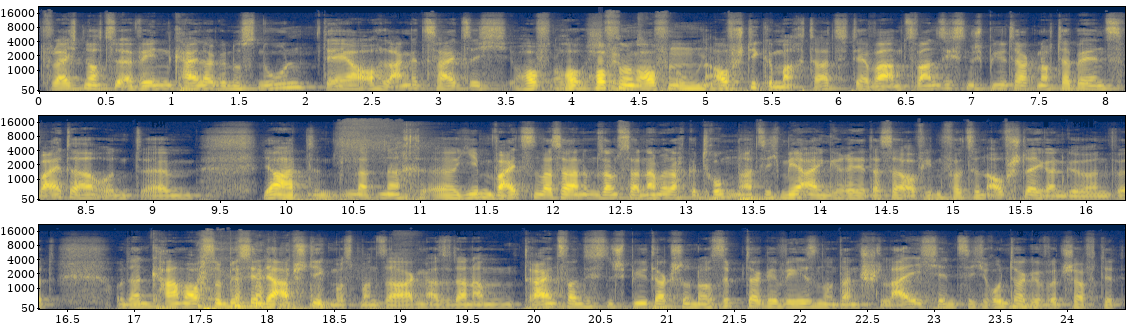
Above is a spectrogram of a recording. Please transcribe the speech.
Vielleicht noch zu erwähnen, Keiler Genuss Nun, der ja auch lange Zeit sich Hoff oh, Hoffnung auf einen oh, ja. Aufstieg gemacht hat. Der war am 20. Spieltag noch Tabellenzweiter und ähm, ja, hat nach, nach äh, jedem Weizen, was er an einem Samstagnachmittag getrunken hat, sich mehr eingeredet, dass er auf jeden Fall zu den Aufsteigern gehören wird. Und dann kam auch so ein bisschen der Abstieg, muss man sagen. Also dann am 23. Spieltag schon noch Siebter gewesen und dann schleichend sich runtergewirtschaftet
